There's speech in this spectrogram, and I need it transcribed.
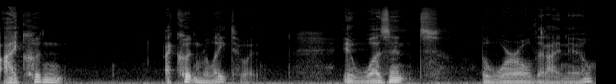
I couldn't, I couldn't relate to it. It wasn't the world that I knew.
